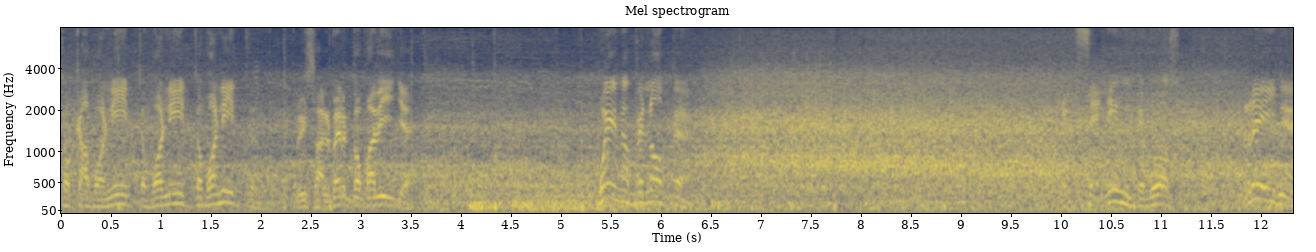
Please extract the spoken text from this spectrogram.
Toca bonito, bonito, bonito. Luis Alberto Padilla. Buena pelota. Excelente voz. Reina.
